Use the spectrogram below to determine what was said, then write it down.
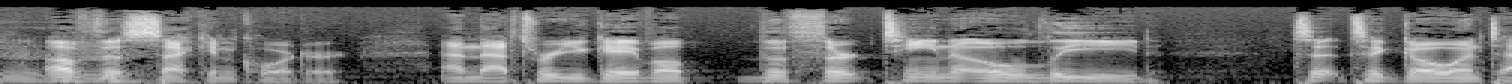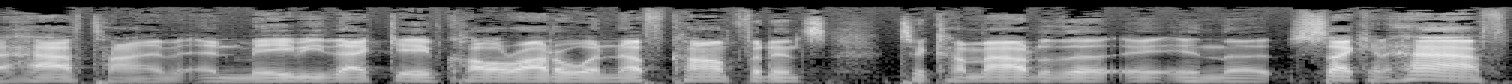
mm-hmm. of the second quarter. And that's where you gave up the 13 0 lead to, to go into halftime. And maybe that gave Colorado enough confidence to come out of the in the second half.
